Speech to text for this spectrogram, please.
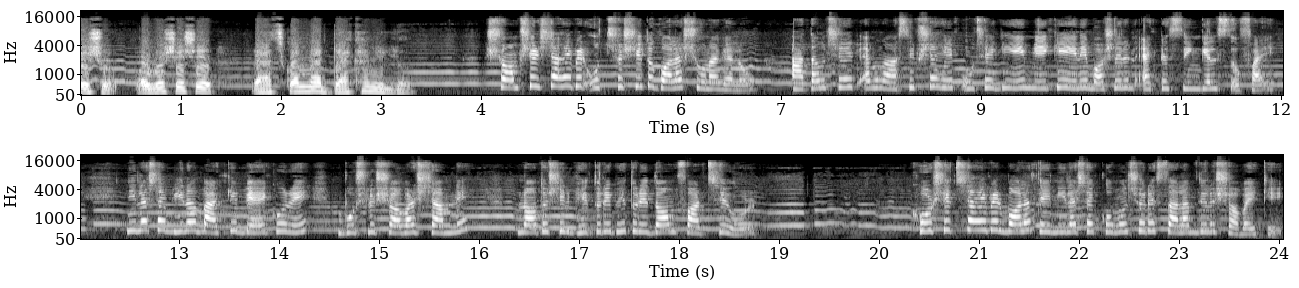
এসো। অবশেষে রাজকন্যার দেখা মিলল। শমশের সাহেবের উচ্ছ্বসিত গলা শোনা গেল। আতাউল সাহেব এবং আসিফ সাহেব উঠে গিয়ে মেয়েকে এনে বসালেন একটা সিঙ্গেল সোফায়। নীলাশা বিনা বাক্যে ব্যয় করে বসল সবার সামনে। নতশির ভেতরে ভেতরে দম ফাটছে ওর। খোরশেদ সাহেবের বলাতে নীলাশা কোমল স্বরে সালাম দিল সবাইকে।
